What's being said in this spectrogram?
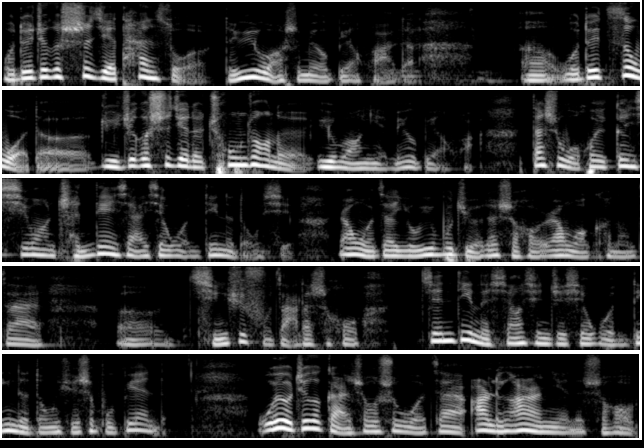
我对这个世界探索的欲望是没有变化的。嗯、我对自我的与这个世界的冲撞的欲望也没有变化，但是我会更希望沉淀下一些稳定的东西，让我在犹豫不决的时候，让我可能在呃情绪复杂的时候，坚定的相信这些稳定的东西是不变的。我有这个感受，是我在二零二二年的时候，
